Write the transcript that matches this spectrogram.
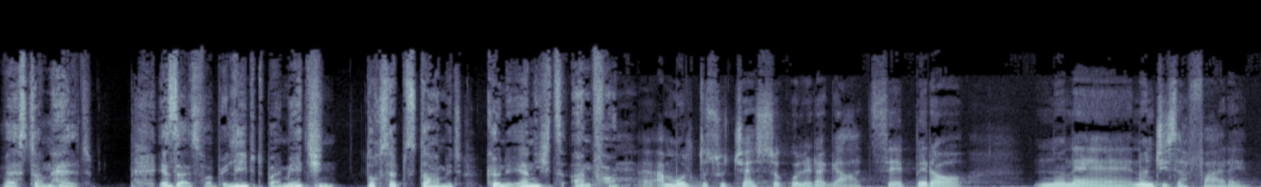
Westernheld. Er sei zwar beliebt bei Mädchen, doch selbst damit könne er nichts anfangen. Ha molto successo con le ragazze, però non, è, non ci sa fare.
